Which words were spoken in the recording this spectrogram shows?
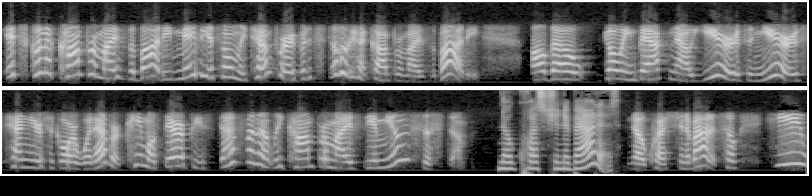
it's going to compromise the body. Maybe it's only temporary, but it's still going to compromise the body. Although going back now years and years, 10 years ago or whatever, chemotherapies definitely compromise the immune system. No question about it. No question about it. So he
